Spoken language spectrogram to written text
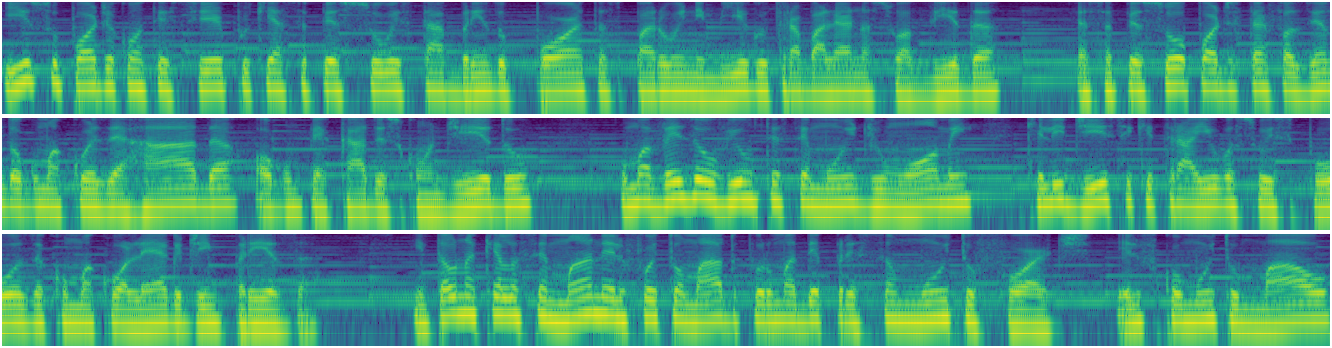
Isso pode acontecer porque essa pessoa está abrindo portas para o inimigo trabalhar na sua vida essa pessoa pode estar fazendo alguma coisa errada, algum pecado escondido. Uma vez eu ouvi um testemunho de um homem que ele disse que traiu a sua esposa com uma colega de empresa. Então, naquela semana, ele foi tomado por uma depressão muito forte. Ele ficou muito mal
